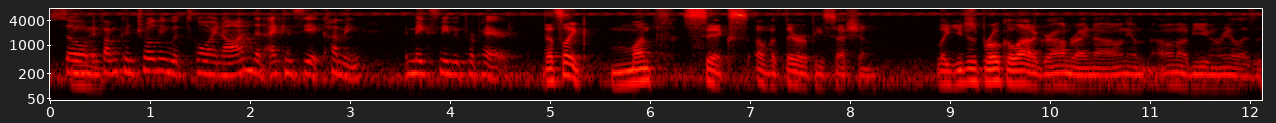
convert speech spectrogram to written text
So hmm. if I'm controlling what's going on, then I can see it coming. It makes me be prepared. That's like month six of a therapy session. Like you just broke a lot of ground right now. I don't, even, I don't know if you even realize it.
